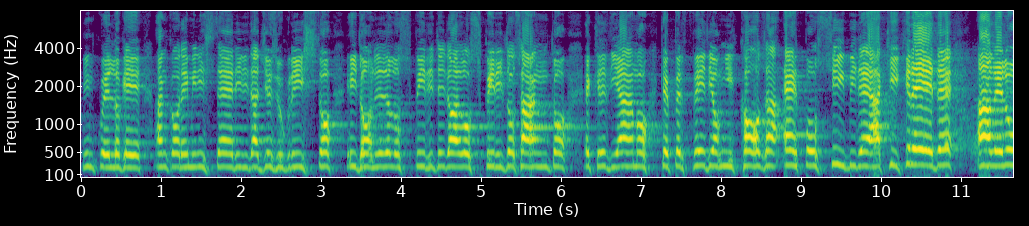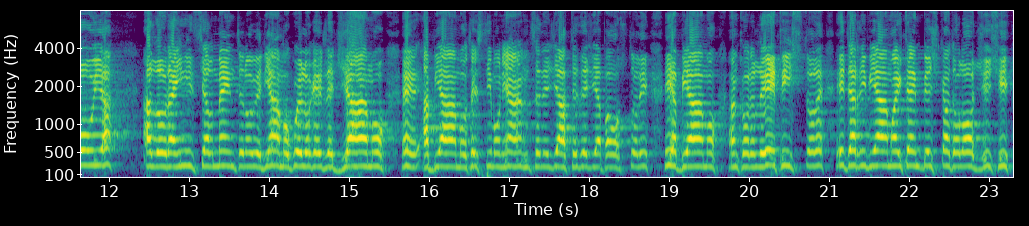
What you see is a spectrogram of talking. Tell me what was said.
in quello che ancora i ministeri li dà Gesù Cristo, i doni dello Spirito li dà lo Spirito Santo e crediamo che per fede ogni cosa è possibile a chi crede. Alleluia allora inizialmente noi vediamo quello che leggiamo, eh, abbiamo testimonianze negli atti degli apostoli e abbiamo ancora le epistole ed arriviamo ai tempi escatologici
